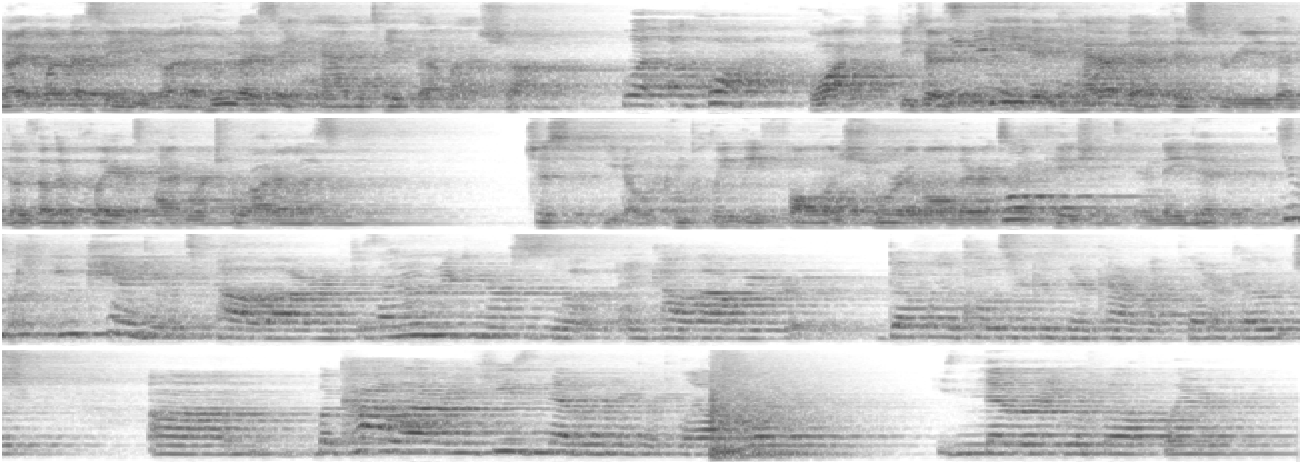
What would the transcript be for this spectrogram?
And I, what did I say to you? Uh, Who did I say had to take that last shot? What a quad. Why? Because he did. didn't have that history that those other players had where Toronto was just, you know, completely fallen short of all their expectations, and they did You, time. you can't give it to Kyle Lowry because I know Nick Nurse and Kyle Lowry are definitely closer because they're kind of like player coach. Um, but Kyle Lowry, he's never been a good playoff player. He's never been a good playoff player.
